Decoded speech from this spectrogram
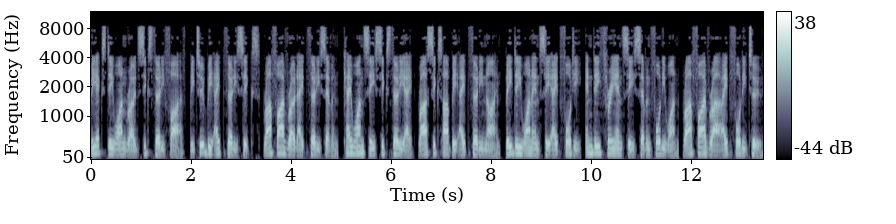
BXD1 Road 635 B2 B 836 Ra 5 Road 837 K1 C 638 Ra 6 RB 839 BD1 NC 840 ND3 NC 741 Ra 5 Ra 842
